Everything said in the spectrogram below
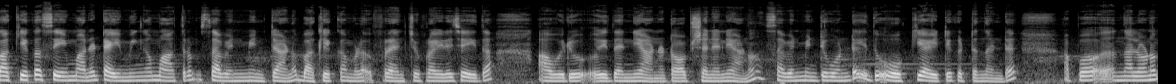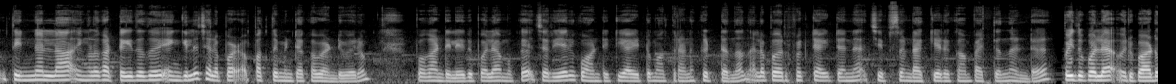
ബാക്കിയൊക്കെ സെയിം ആണ്. ടൈമിങ് മാത്രം സെവൻ മിനിറ്റ് ആണ്. ബാക്കിയൊക്കെ നമ്മൾ ഫ്രഞ്ച് ഫ്രൈയിൽ ചെയ്ത ആ ഒരു ഇത് തന്നെയാണ്. കേട്ടോ ഓപ്ഷൻ തന്നെയാണ്. സെവൻ മിനിറ്റ് കൊണ്ട് ഇത് ഓക്കെ ആയിട്ട് കിട്ടുന്നുണ്ട്. അപ്പോൾ നല്ലോണം തിന്നല്ല നിങ്ങൾ കട്ട് ചെയ്തത് എങ്കിൽ ചിലപ്പോൾ പത്ത് മിനിറ്റൊക്കെ വേണ്ടി വരും. ഇപ്പോൾ കണ്ടില്ലേ ഇതുപോലെ നമുക്ക് ചെറിയൊരു ക്വാണ്ടിറ്റി ആയിട്ട് മാത്രമാണ് കിട്ടുന്നത്. നല്ല പെർഫെക്റ്റ് ആയിട്ട് തന്നെ ചിപ്സ് ഉണ്ടാക്കിയെടുക്കാൻ പറ്റുന്നുണ്ട്. അപ്പോൾ ഇതുപോലെ ഒരുപാട്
